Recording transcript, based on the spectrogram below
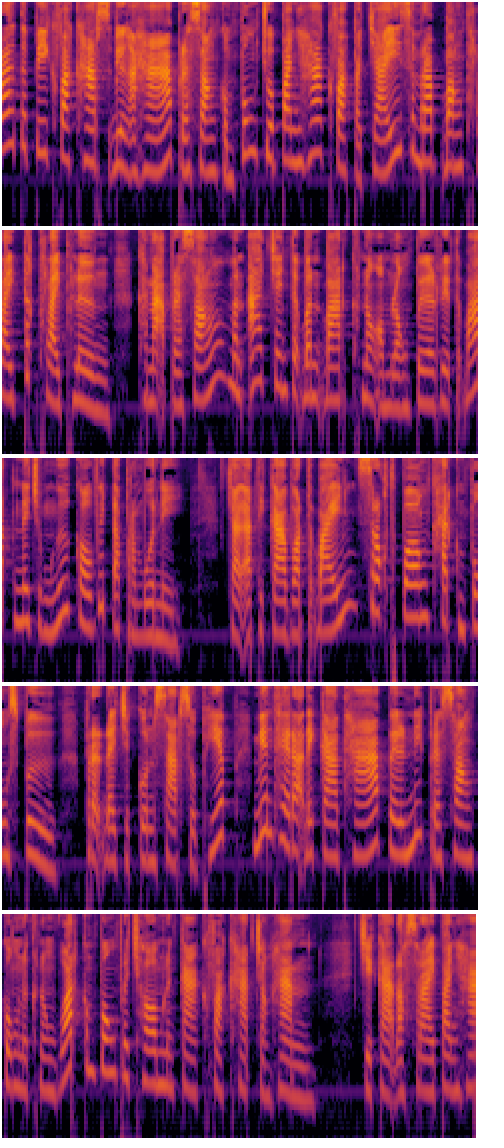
ក្រៅទៅពីខ្វះខាតស្បៀងអាហារព្រះសង្ឃកំពុងជួបបញ្ហាខ្វះបច្ច័យសម្រាប់បង់ថ្លៃទឹកថ្លៃភ្លើងខណៈព្រះសង្ឃមិនអាចចេញទៅបិណ្ឌបាតក្នុងអំឡុងពេលរាតត្បាតនៃជំងឺ Covid-19 នេះចៅអធិការវត្តត្បែងស្រុកថ្ពងខេត្តកំពង់ស្ពឺប្រដេជគុណសាទសុភាពមានថេរដីកាថាពេលនេះព្រះសង្ឃគង់នៅក្នុងវត្តកំពុងប្រឈមនឹងការខ្វះខាតចង្ហាន់ជាការដោះស្រាយបញ្ហា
